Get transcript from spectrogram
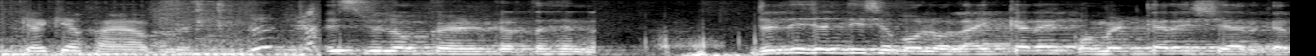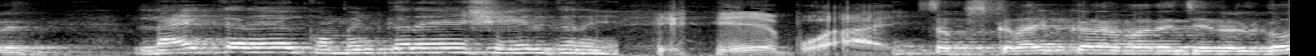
क्या क्या खाया आपने? इस व्लॉग का एंड करते हैं। जल्दी जल्दी से बोलो लाइक करें कमेंट करें शेयर करें। लाइक करें कमेंट करें शेयर करें। सब्सक्राइब करें हमारे चैनल को।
